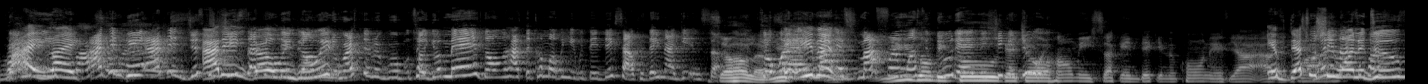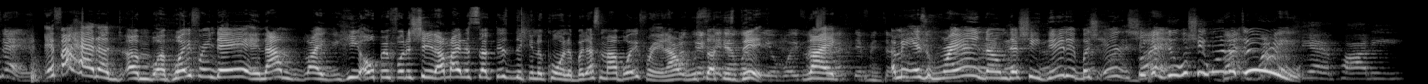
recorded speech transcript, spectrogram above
Right, like I can be, I can just. I didn't go dick and do it. The rest of the group, so your man don't have to come over here with their dicks out because they not getting sucked. So hold up. So you, when, even- my, if my friend wants gonna to be do that, then she can that do your it. homie sucking dick in the corner if y'all. out If that's what What she wanna do, if I had a, um, a boyfriend there and I'm like he open for the shit, I might have sucked his dick in the corner. But that's my boyfriend. I would gonna suck his dick. your boyfriend, so Like, I mean, it's random that she did it, but she, she can do what she want to do. She had a party.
